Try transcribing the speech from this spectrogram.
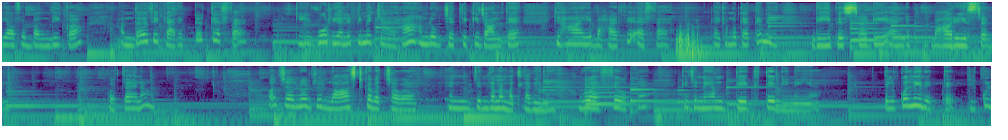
या फिर बंदी का अंदर से कैरेक्टर कैसा है, कि वो रियलिटी में क्या है। हाँ हम लोग जैसे कि जानते हैं कि हाँ ये बाहर से ऐसा है। लाइक हम लोग कहते हैं नहीं डीप स्टडी एंड बाहरी स्टडी होता है ना? और चलो जो लास्ट का बच्चा हुआ है, जिन जिनसे हमें मतलब ही नहीं है, वो ऐसे होते हैं कि जिन्हें हम देखते भी नहीं हैं। बिल्कुल नहीं देखते, बिल्कुल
